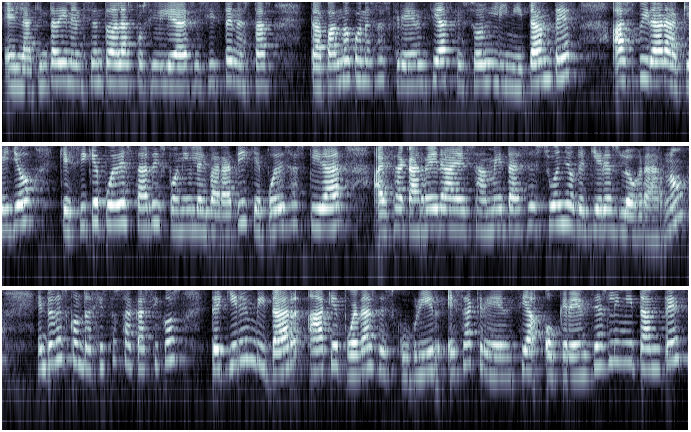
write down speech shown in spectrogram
en la quinta dimensión, todas las posibilidades existen, estás tapando con esas creencias que son limitantes aspirar a aquello que sí que puede estar disponible para ti, que puedes aspirar a esa esa meta, ese sueño que quieres lograr, ¿no? Entonces con registros acásicos te quiero invitar a que puedas descubrir esa creencia o creencias limitantes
